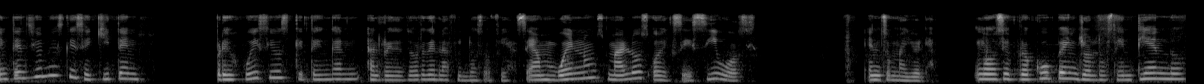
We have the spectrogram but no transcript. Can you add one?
intención es que se quiten prejuicios que tengan alrededor de la filosofía, sean buenos, malos o excesivos en su mayoría. No se preocupen, yo los entiendo.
